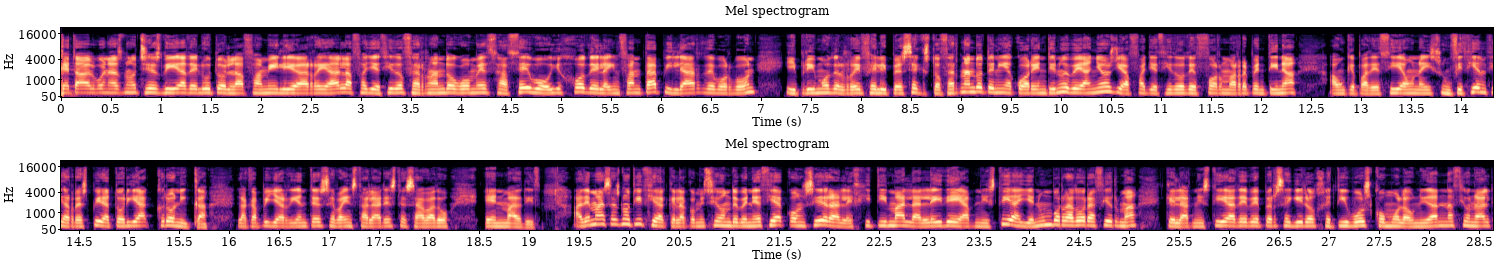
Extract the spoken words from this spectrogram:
¿Qué tal? Buenas noches. Día de luto en la familia real. Ha fallecido Fernando Gómez Acebo, hijo de la infanta Pilar de Borbón y primo del rey Felipe VI. Fernando tenía 49 años y ha fallecido de forma repentina, aunque padecía una insuficiencia respiratoria crónica. La capilla ardiente se va a instalar este sábado en Madrid. Además, es noticia que la Comisión de Venecia considera legítima la ley de amnistía y en un borrador afirma que la amnistía debe perseguir objetivos como la unidad nacional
